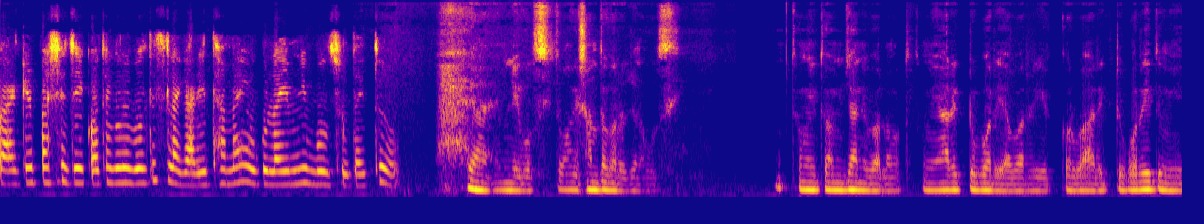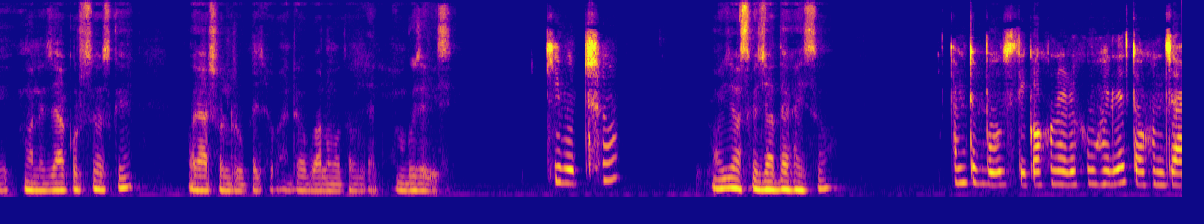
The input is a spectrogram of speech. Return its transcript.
পার্কের পাশে যে কথাগুলো বলতেছিলা গাড়ি থামাই ওগুলা এমনি বলছো তাই তো? হ্যাঁ এমনি বলছি তোমাকে শান্ত করার জন্য বলছি। তুমি তো আমি জানি ভালো মতো তুমি আরেকটু পরে আবার রিয়েক্ট করবা আরেকটু পরেই তুমি মানে যা করছ আজকে ওই আসল রূপে যাবে এটা ভালো মতো আমি জানি আমি বুঝে গেছি। কি বুঝছ? ওই যে আজকে যা দেখাইছো। আমি তো বলছি কখন এরকম হইলে তখন যা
